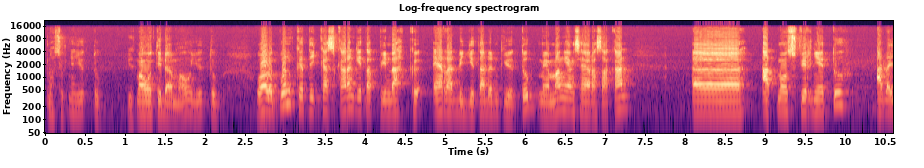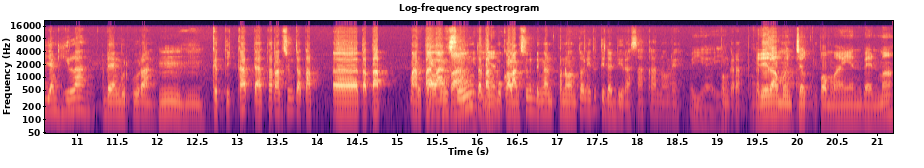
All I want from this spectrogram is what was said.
masuknya YouTube. mau tidak mau YouTube walaupun ketika sekarang kita pindah ke era digital dan ke YouTube memang yang saya rasakan eh atmosfernya itu ada yang hilang ada yang berkurang Hmm, hmm. ketika teater langsung tatap eh, tatap mata muka langsung gitu tatap ya. muka langsung dengan penonton itu tidak dirasakan oleh Iya, iya. penggerak Jadi lah muncul pemain band mah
